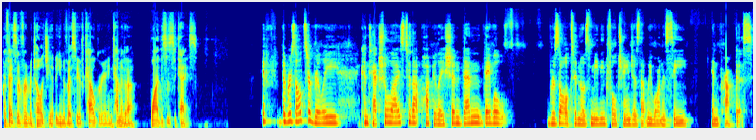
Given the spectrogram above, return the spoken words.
Professor of Rheumatology at the University of Calgary in Canada, why this is the case. If the results are really contextualized to that population, then they will result in those meaningful changes that we want to see in practice.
